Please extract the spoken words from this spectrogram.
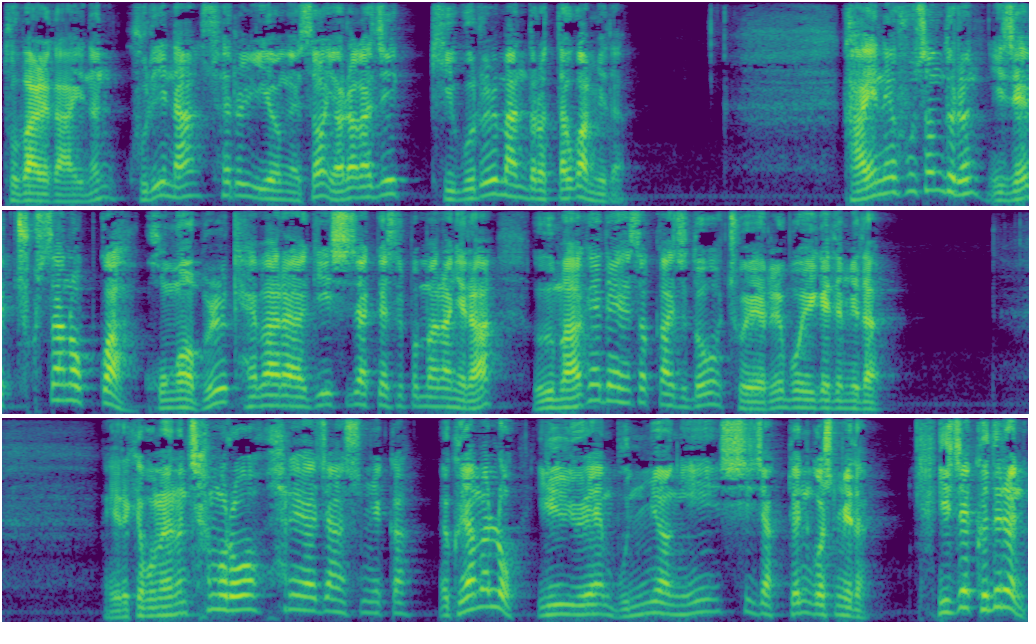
두발가인은 굴이나 쇠를 이용해서 여러 가지 기구를 만들었다고 합니다. 가인의 후손들은 이제 축산업과 공업을 개발하기 시작했을 뿐만 아니라 음악에 대해서까지도 조예를 보이게 됩니다. 이렇게 보면 참으로 화려하지 않습니까? 그야말로 인류의 문명이 시작된 것입니다. 이제 그들은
